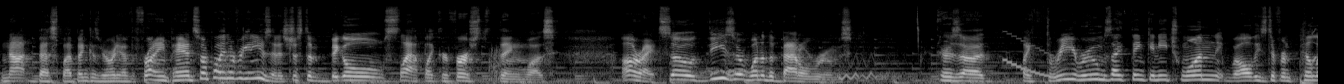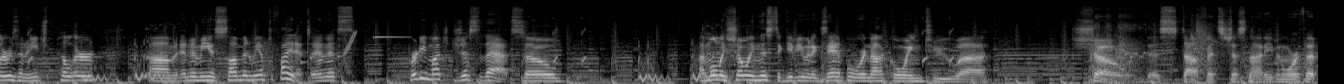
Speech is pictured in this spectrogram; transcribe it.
not best weapon, because we already have the frying pan, so I'm probably never going to use it. It's just a big old slap like her first thing was. Alright, so these are one of the battle rooms. There's, uh, like three rooms, I think, in each one, with all these different pillars, and in each pillar, um, an enemy is summoned, we have to fight it, and it's pretty much just that, so I'm only showing this to give you an example. We're not going to uh, show this stuff. It's just not even worth it.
